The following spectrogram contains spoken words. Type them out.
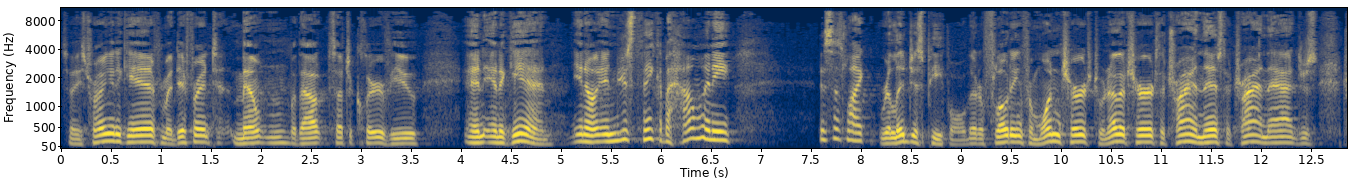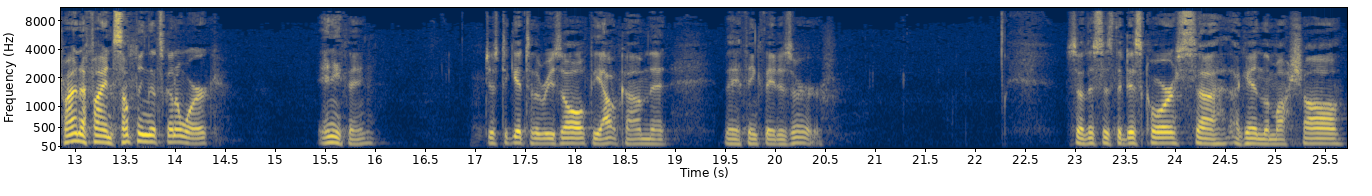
So he's trying it again from a different mountain without such a clear view. And, and again, you know, and just think about how many, This is like religious people that are floating from one church to another church. They're trying this, they're trying that, just trying to find something that's going to work. Anything. Just to get to the result, the outcome that they think they deserve. So this is the discourse, uh, again, the mashal.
